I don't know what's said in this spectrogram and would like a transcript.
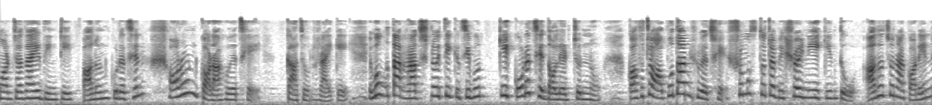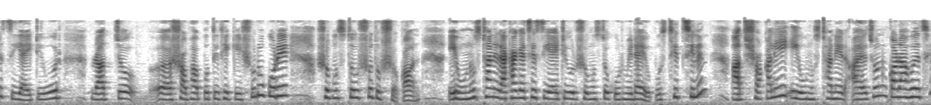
মর্যাদায় দিনটি পালন করেছেন। স্মরণ করা হয়েছে। কাজল রায়কে। এবং তার রাজনৈতিক জীবন কি করেছে দলের জন্য? কতটা অবদান রয়েছে? সমস্তটা বিষয় নিয়ে কিন্তু আলোচনা করেন সিআইটিউর রাজ্য সভাপতি থেকে শুরু করে সমস্ত সদস্যগণ। এই অনুষ্ঠানে দেখা গেছে সিআইটিউর সমস্ত কর্মীরাই উপস্থিত ছিলেন। আজ সকালেই এই অনুষ্ঠানের আয়োজন করা হয়েছে।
